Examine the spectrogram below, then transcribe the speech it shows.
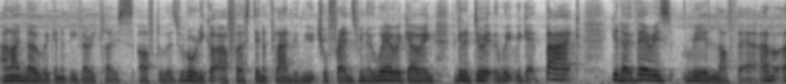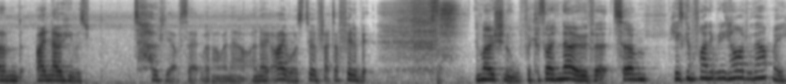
And I know we're going to be very close afterwards. We've already got our first dinner planned with mutual friends. We know where we're going. We're going to do it the week we get back. You know, there is real love there. And, and I know he was totally upset when I went out. I know I was too. In fact, I feel a bit emotional because I know that. Um, he's going to find it really hard without me.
